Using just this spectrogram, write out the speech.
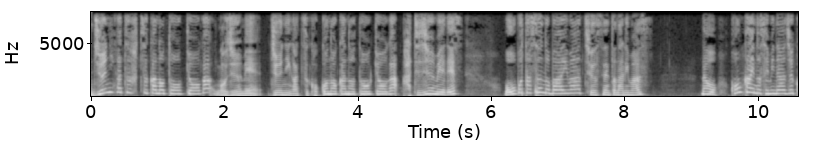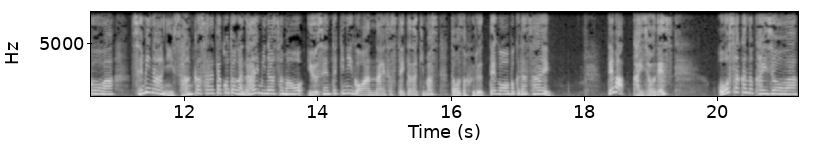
12月2日の東京が50名、12月9日の東京が80名です。応募多数の場合は抽選となります。なお、今回のセミナー受講は、セミナーに参加されたことがない皆様を優先的にご案内させていただきます。どうぞふるってご応募ください。では、会場です。大阪の会場は、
